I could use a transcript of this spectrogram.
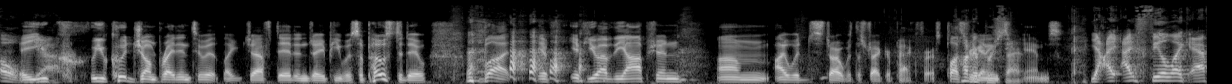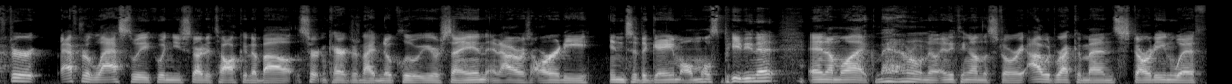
Oh, Uh, you yeah. c- you could jump right into it like Jeff did and JP was supposed to do, but if if you have the option. Um, I would start with the striker pack first. Plus, you're getting two games. Yeah, I, I feel like after after last week when you started talking about certain characters and I had no clue what you were saying, and I was already into the game, almost beating it, and I'm like, man, I don't know anything on the story. I would recommend starting with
